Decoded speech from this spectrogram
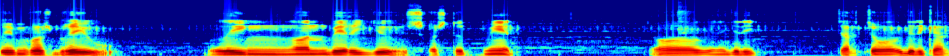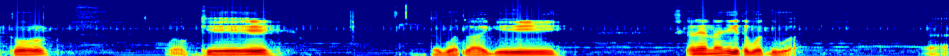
primrose brew lingon berry juice roasted meat. Oh ini jadi carcol jadi karkol oke. Kita buat lagi sekalian aja kita buat dua. Nah,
